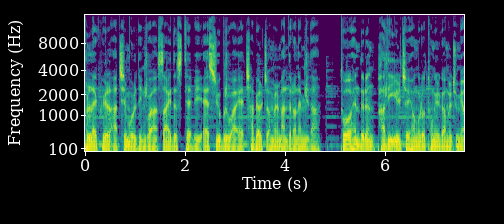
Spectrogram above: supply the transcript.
블랙 휠 아치 몰딩과 사이드 스텝이 SUV와의 차별점을 만들어냅니다. 도어 핸들은 바디 일체형으로 통일감을 주며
